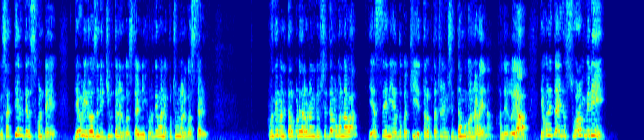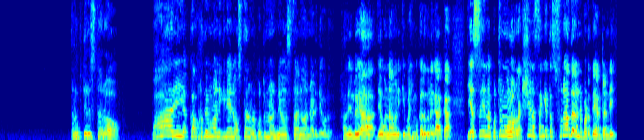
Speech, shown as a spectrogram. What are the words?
నువ్వు సత్యాన్ని తెలుసుకుంటే దేవుడు ఈరోజు నీ జీవితానికి వస్తాడు నీ హృదయం అనే కుటుంబానికి వస్తాడు. హృదయం అనే తలుపు తెరవడానికి సిద్ధంగా ఉన్నావా? ఏసే ఎద్దుకొచ్చి వచ్చి తలుపు తట్టడానికి సిద్ధంగా ఉన్నాడు ఆయన. హల్లెలూయా. ఎవరైతే ఆయన స్వరం విని తలుపు తెరుస్తారో వారి యొక్క హృదయంలోనికి నేను వస్తాను వాళ్ళ కుటుంబంలోనికి నేను వస్తాను అన్నాడు దేవుడు. హలేలుయా దేవుని నామానికి మహిమ కలుగును గాక. ఏసైన కుటుంబంలో రక్షణ సంగీత సునాదాలు వినపడతాయి అంటండి.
